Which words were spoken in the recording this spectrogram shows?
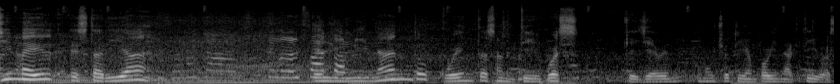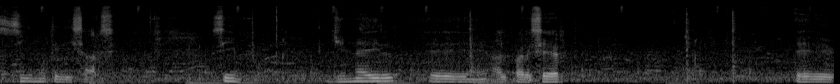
Gmail estaría eliminando cuentas antiguas que lleven mucho tiempo inactivas sin utilizarse. Sí, Gmail eh, al parecer eh,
